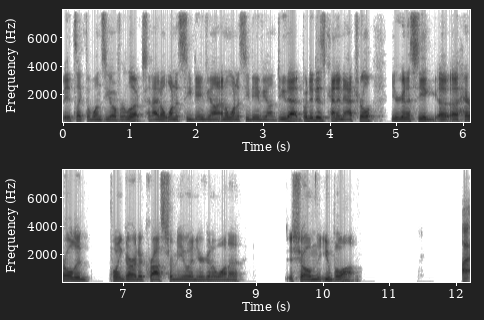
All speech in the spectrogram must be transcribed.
it's like the ones he overlooks. And I don't want to see Davion. I don't want to see Davion do that, but it is kind of natural. You're going to see a, a, heralded point guard across from you, and you're going to want to show him that you belong. I,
